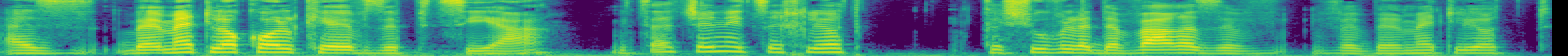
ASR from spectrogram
אז באמת לא כל כאב זה פציעה. מצד שני, צריך להיות קשוב לדבר הזה, ובאמת להיות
